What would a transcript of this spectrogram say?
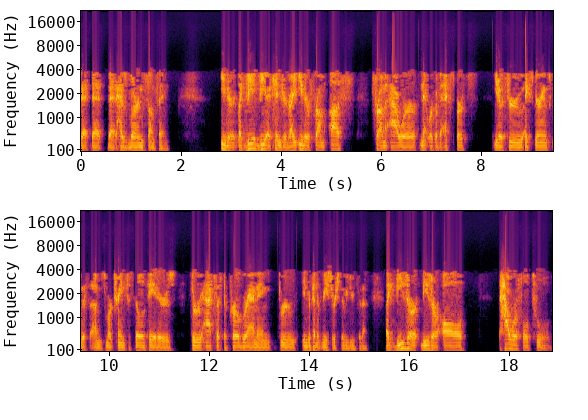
that that that has learned something, either like via via Kindred, right? Either from us, from our network of experts, you know, through experience with um, some more trained facilitators, through access to programming, through independent research that we do for them. Like these are, these are all powerful tools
